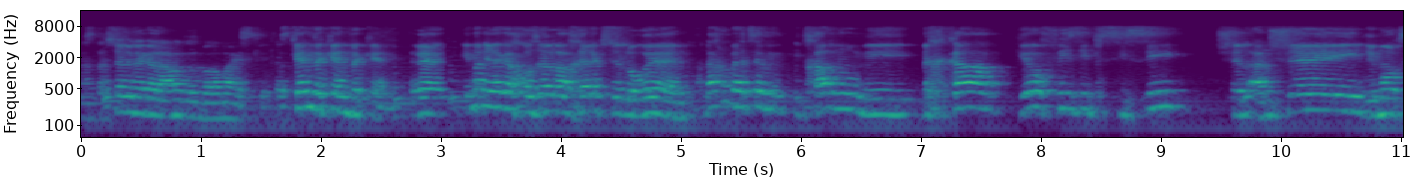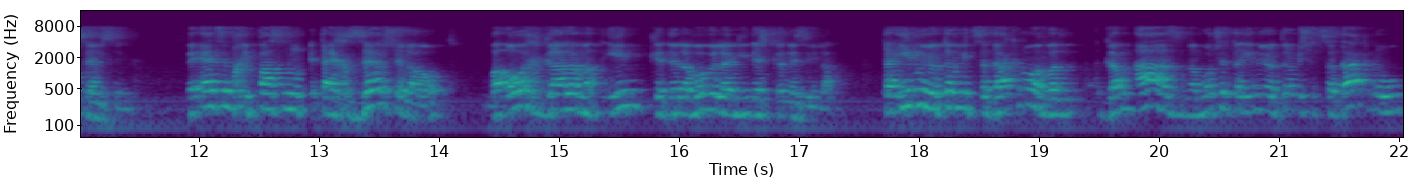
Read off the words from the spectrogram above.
אז תרשה לי רגע לענות את זה ברמה העסקית. אז כן וכן וכן. תראה, אם אני רגע חוזר לחלק של לורן, אנחנו בעצם התחלנו ממחקר גיאופיזי בסיסי של אנשי remote sensing. בעצם חיפשנו את ההחזר של האות באורך גל המתאים כדי לבוא ולהגיד יש כאן נזילה. טעינו יותר משצדקנו, אבל גם אז, למרות שטעינו יותר משצדקנו,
